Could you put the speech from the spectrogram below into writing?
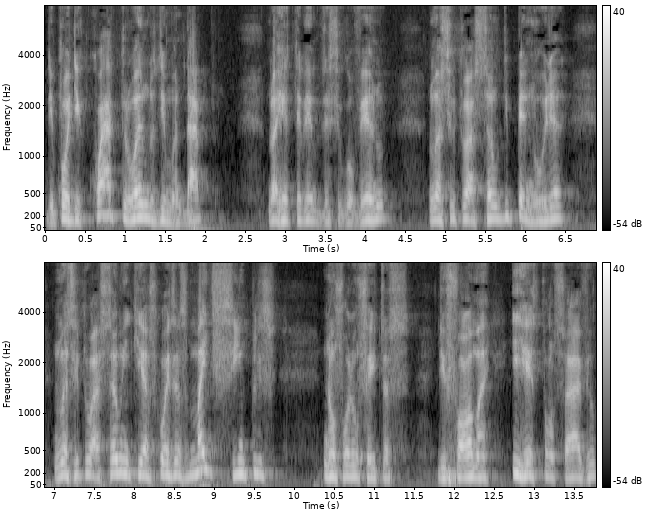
Depois de quatro anos de mandato, nós recebemos esse governo numa situação de penúria, numa situação em que as coisas mais simples não foram feitas de forma irresponsável,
